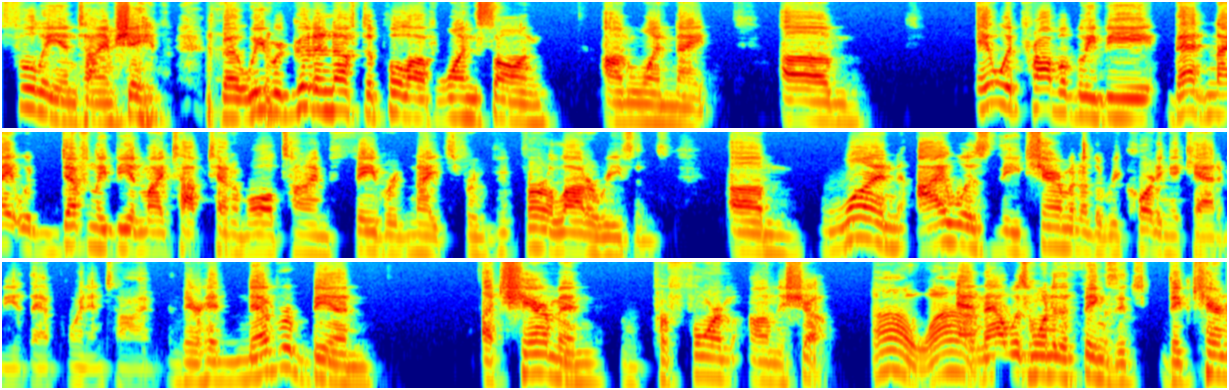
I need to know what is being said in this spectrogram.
fully in time shape, but we were good enough to pull off one song on one night. Um, it would probably be that night would definitely be in my top 10 of all time favorite nights for, for a lot of reasons. Um, one, I was the chairman of the Recording Academy at that point in time, and there had never been a chairman perform on the show. Oh wow! And that was one of the things that that Ken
